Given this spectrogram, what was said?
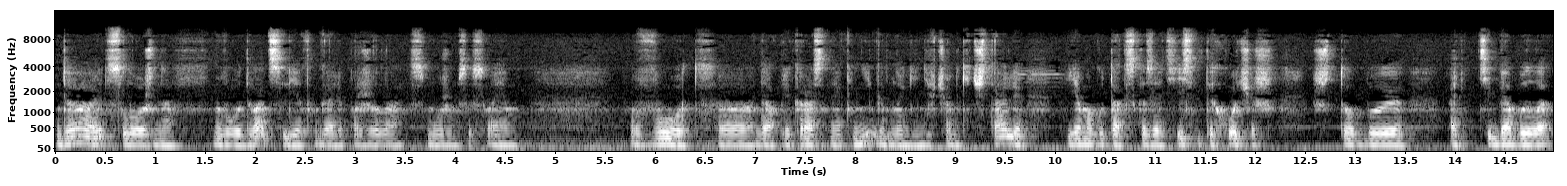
Да, это сложно. Вот, 20 лет Галя прожила с мужем со своим. Вот, э, да, прекрасная книга, многие девчонки читали. Я могу так сказать, если ты хочешь, чтобы от тебя было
